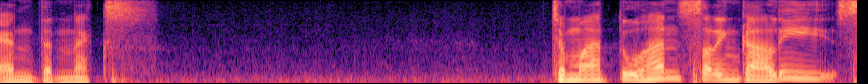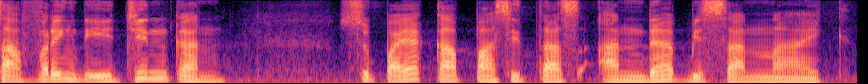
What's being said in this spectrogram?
and the next. Jemaat Tuhan sering kali suffering diizinkan supaya kapasitas Anda bisa naik.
